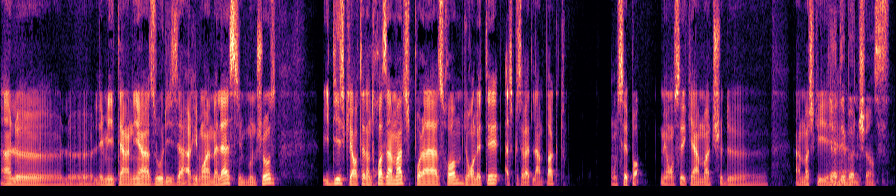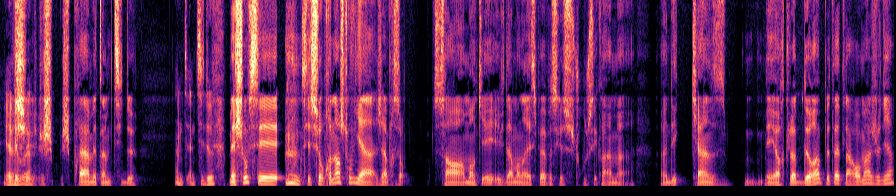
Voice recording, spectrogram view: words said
hein, le, le- les Méditerranéens Azuris arrivent en MLS, c'est une bonne chose. Ils disent qu'il y aura peut-être un troisième match pour la AS Rome durant l'été. Est-ce que ça va être l'impact? On ne sait pas. Mais on sait qu'il y a un match de. Un match qui Il y a est- des bonnes chances. Il y a des je, bonnes- je- je suis prêt à mettre un petit 2. Un, petit- un petit 2. Mais je trouve que c'est c'est surprenant. Je trouve il y a j'ai l'impression sans manquer évidemment de respect parce que je trouve que c'est quand même euh, un des 15 meilleurs clubs d'Europe peut-être la Roma je veux dire.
